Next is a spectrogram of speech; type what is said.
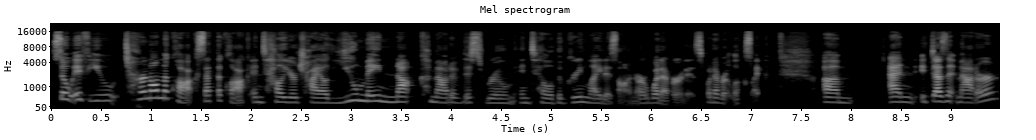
So if you turn on the clock, set the clock and tell your child you may not come out of this room until the green light is on or whatever it is, whatever it looks like. Um, and it doesn't matter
